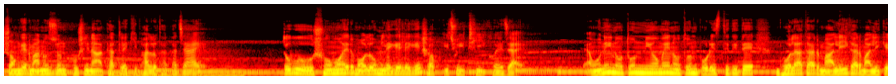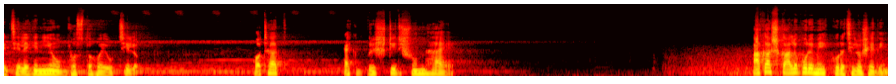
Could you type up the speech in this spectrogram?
সঙ্গের মানুষজন খুশি না থাকলে কি ভালো থাকা যায়? তবু সময়ের মলম লেগে লেগে সব কিছুই ঠিক হয়ে যায়। এমনই নতুন নিয়মে, নতুন পরিস্থিতিতে ভোলা তার মালিক আর মালিকের ছেলেকে নিয়ে অভ্যস্ত হয়ে উঠছিল। হঠাৎ এক বৃষ্টির সন্ধ্যায় আকাশ কালো করে মেঘ করেছিল সেদিন।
